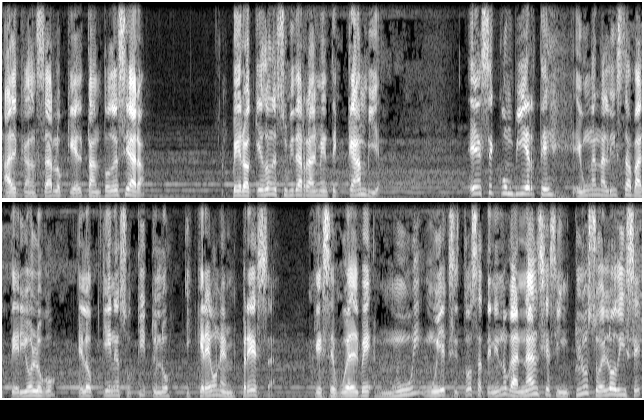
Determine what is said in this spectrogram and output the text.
alcanzar lo que él tanto deseara. Pero aquí es donde su vida realmente cambia. Él se convierte en un analista bacteriólogo, él obtiene su título y crea una empresa que se vuelve muy, muy exitosa, teniendo ganancias, incluso él lo dice,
